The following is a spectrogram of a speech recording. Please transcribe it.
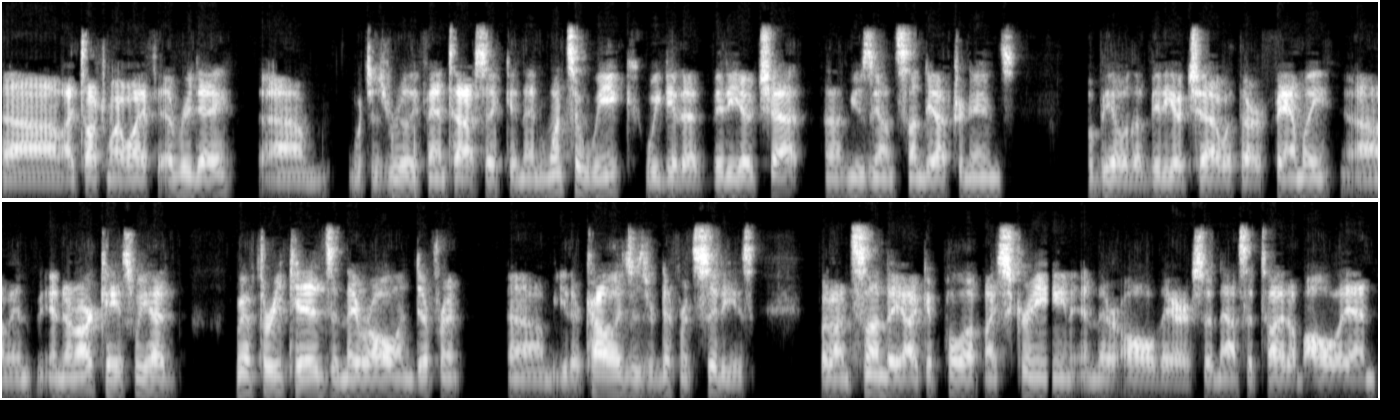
uh, I talk to my wife every day, um, which is really fantastic. And then once a week, we get a video chat, um, usually on Sunday afternoons. We'll be able to video chat with our family. Um, and, and in our case, we had we have three kids, and they were all in different um, either colleges or different cities. But on Sunday, I could pull up my screen, and they're all there. So NASA tied them all in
